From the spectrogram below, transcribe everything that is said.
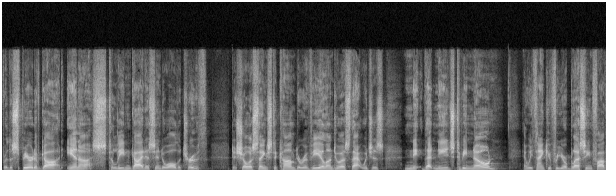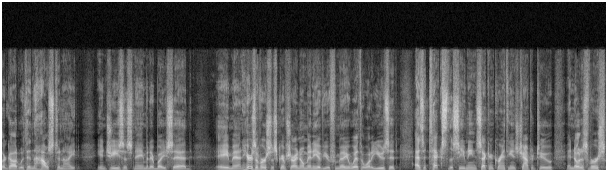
for the Spirit of God in us to lead and guide us into all the truth, to show us things to come, to reveal unto us that which is that needs to be known. And we thank you for your blessing, Father God, within the house tonight in Jesus' name. And everybody said, Amen. Here's a verse of scripture I know many of you are familiar with. I want to use it as a text this evening, 2 Corinthians chapter 2, and notice verse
